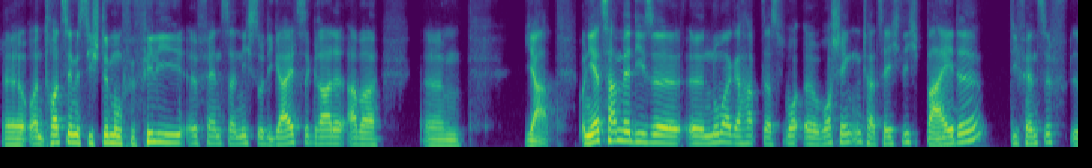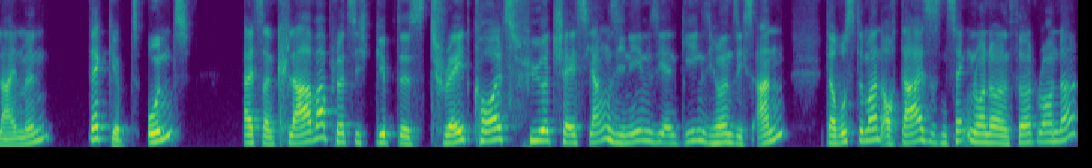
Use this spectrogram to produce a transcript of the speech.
Äh, und trotzdem ist die Stimmung für Philly-Fans dann nicht so die geilste gerade, aber ähm, ja. Und jetzt haben wir diese äh, Nummer gehabt, dass Wa- äh, Washington tatsächlich beide Defensive Linemen weggibt. Und als dann klar war, plötzlich gibt es Trade Calls für Chase Young. Sie nehmen sie entgegen, sie hören sich's an. Da wusste man, auch da ist es ein Second Rounder und ein Third Rounder.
